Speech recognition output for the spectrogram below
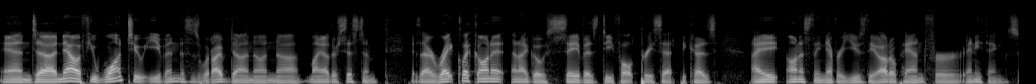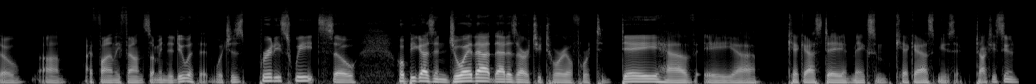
And uh, now if you want to even, this is what I've done on uh, my other system, is I right click on it and I go save as default preset because I honestly never use the auto pan for anything. So um, I finally found something to do with it, which is pretty sweet. So hope you guys enjoy that. That is our tutorial for today. Have a uh, kick-ass day and make some kick-ass music. Talk to you soon.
